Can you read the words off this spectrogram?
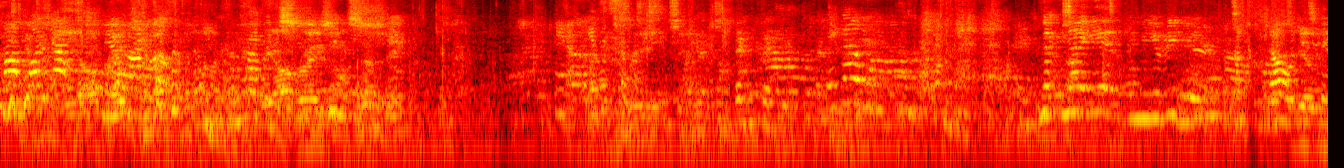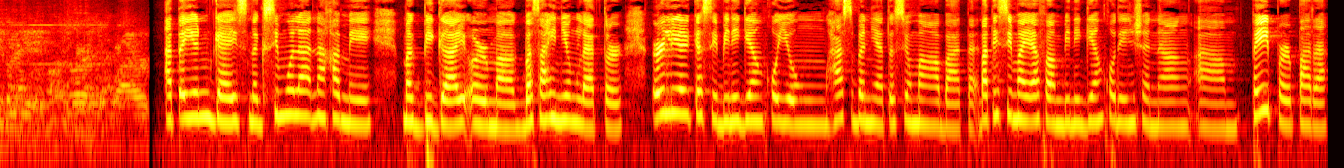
Mom, watch out. Give it to me. They got one. Not, not yet. When you read your notes, At ayun guys, nagsimula na kami magbigay or magbasahin yung letter. Earlier kasi binigyan ko yung husband niya tapos yung mga bata. Pati si Maya Fam, binigyan ko din siya ng um, paper para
